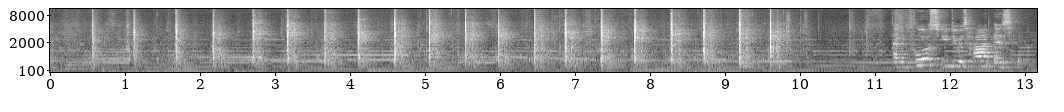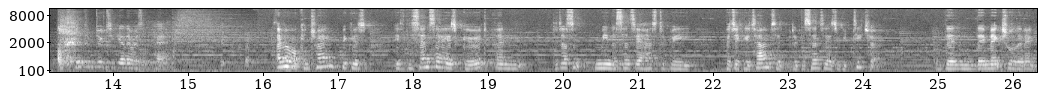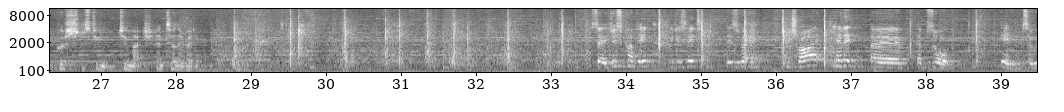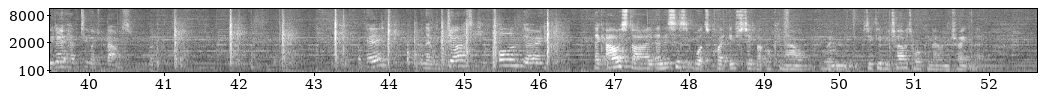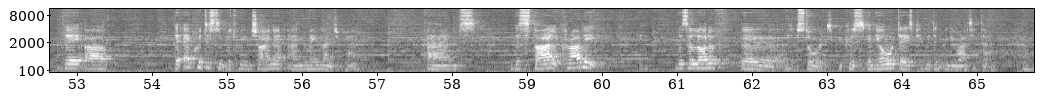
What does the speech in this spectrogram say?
Do as hard as you can do together as a pair. Everyone can train because if the sensei is good, and it doesn't mean the sensei has to be particularly talented, but if the sensei is a good teacher, then they make sure they don't push the student too much until they're ready. So just come in, we just hit this way and try, let it uh, absorb in so we don't have too much bounce. Okay? and then we just keep on going. Like our style, and this is what's quite interesting about Okinawa, when particularly if you travel to Okinawa and train there, they are they're equidistant between China and mainland Japan, and the style karate. There's a lot of uh, stories because in the old days people didn't really write it down,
